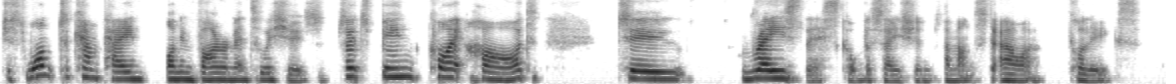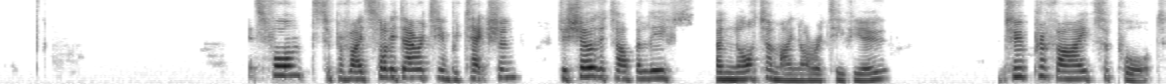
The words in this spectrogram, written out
just want to campaign on environmental issues. So it's been quite hard to raise this conversation amongst our colleagues. It's formed to provide solidarity and protection, to show that our beliefs are not a minority view, to provide support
